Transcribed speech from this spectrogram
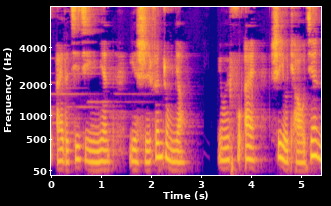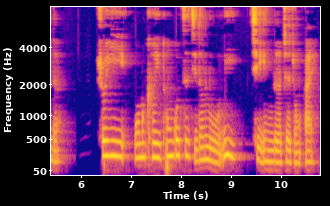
父爱的积极一面也十分重要，因为父爱是有条件的，所以我们可以通过自己的努力去赢得这种爱。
